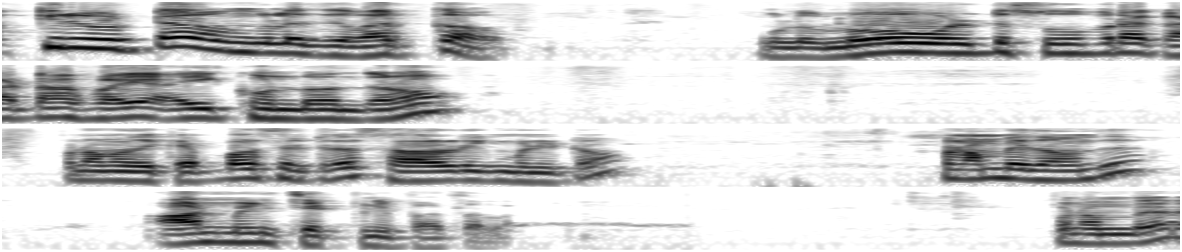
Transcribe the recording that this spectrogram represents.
அக்யூரேட்டாக உங்களுக்கு ஒர்க் ஆகும். உங்களுக்கு லோ வோல்ட்டு சூப்பராக கட் ஆஃப் ஆகி ஐ கொண்டு வந்துடும் இப்போ நம்ம கெப்பாசிட்டரை சால்விங் பண்ணிட்டோம். இப்போ நம்ம இதை வந்து ஆன் பண்ணி செக் பண்ணி பார்த்தலாம் இப்போ நம்ம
